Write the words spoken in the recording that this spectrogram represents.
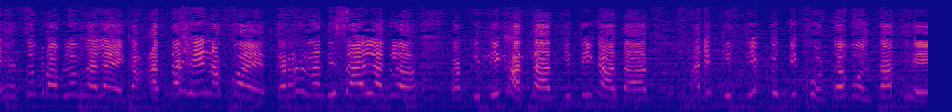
ह्याचा प्रॉब्लेम झालाय का? आता हे नको आहे कारण त्यांना दिसायला लागलं का किती खातात किती खातात? अरे किती किती खोटं बोलतात हे?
